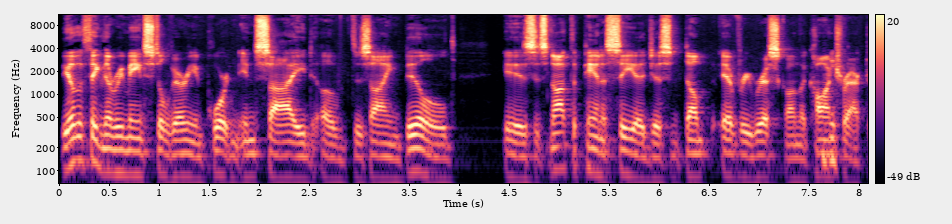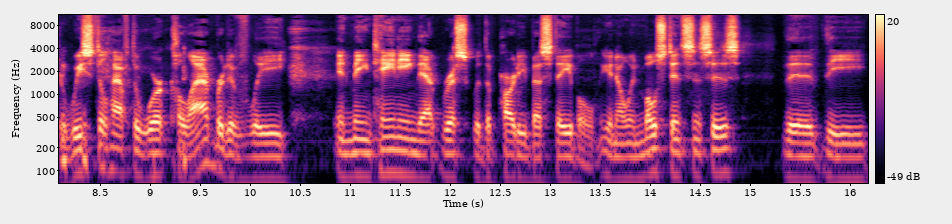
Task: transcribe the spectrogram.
The other thing that remains still very important inside of design build is it's not the panacea. Just dump every risk on the contractor. we still have to work collaboratively in maintaining that risk with the party best able. You know, in most instances, the the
